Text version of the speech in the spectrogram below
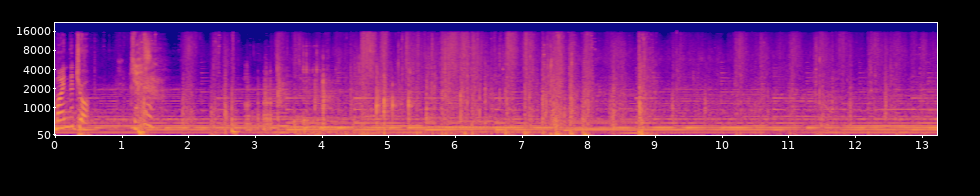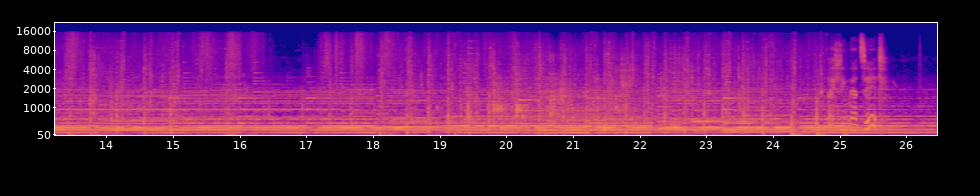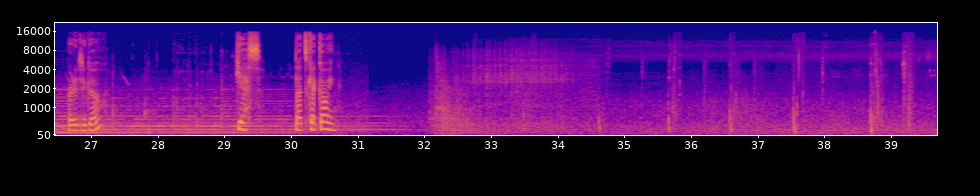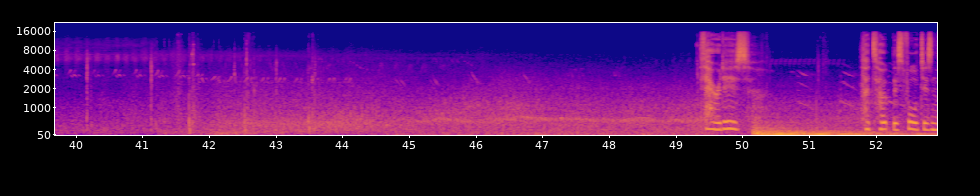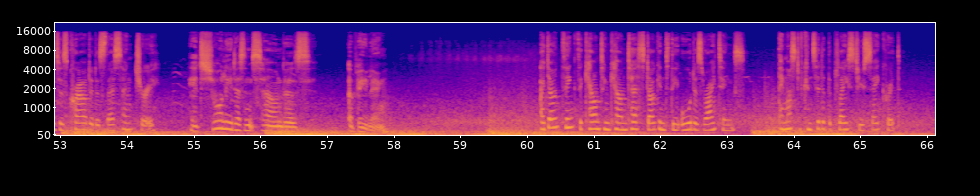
Mind the drop. Yes. To go? Yes. Let's get going. There it is. Let's hope this fort isn't as crowded as their sanctuary. It surely doesn't sound as appealing. I don't think the Count and Countess dug into the Order's writings. They must have considered the place too sacred.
